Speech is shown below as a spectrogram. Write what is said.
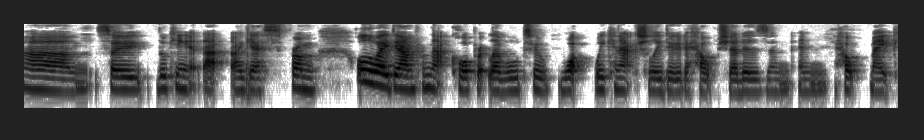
Um, so, looking at that, I guess, from all the way down from that corporate level to what we can actually do to help shedders and, and help make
